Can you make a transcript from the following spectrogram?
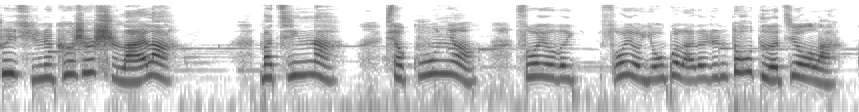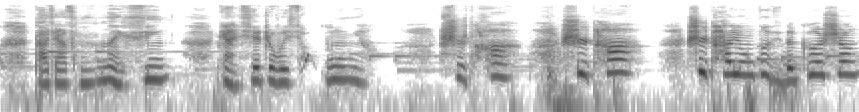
追寻着歌声驶来了。马金娜，小姑娘，所有的所有游过来的人都得救了。大家从内心感谢这位小姑娘，是她，是她，是她用自己的歌声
